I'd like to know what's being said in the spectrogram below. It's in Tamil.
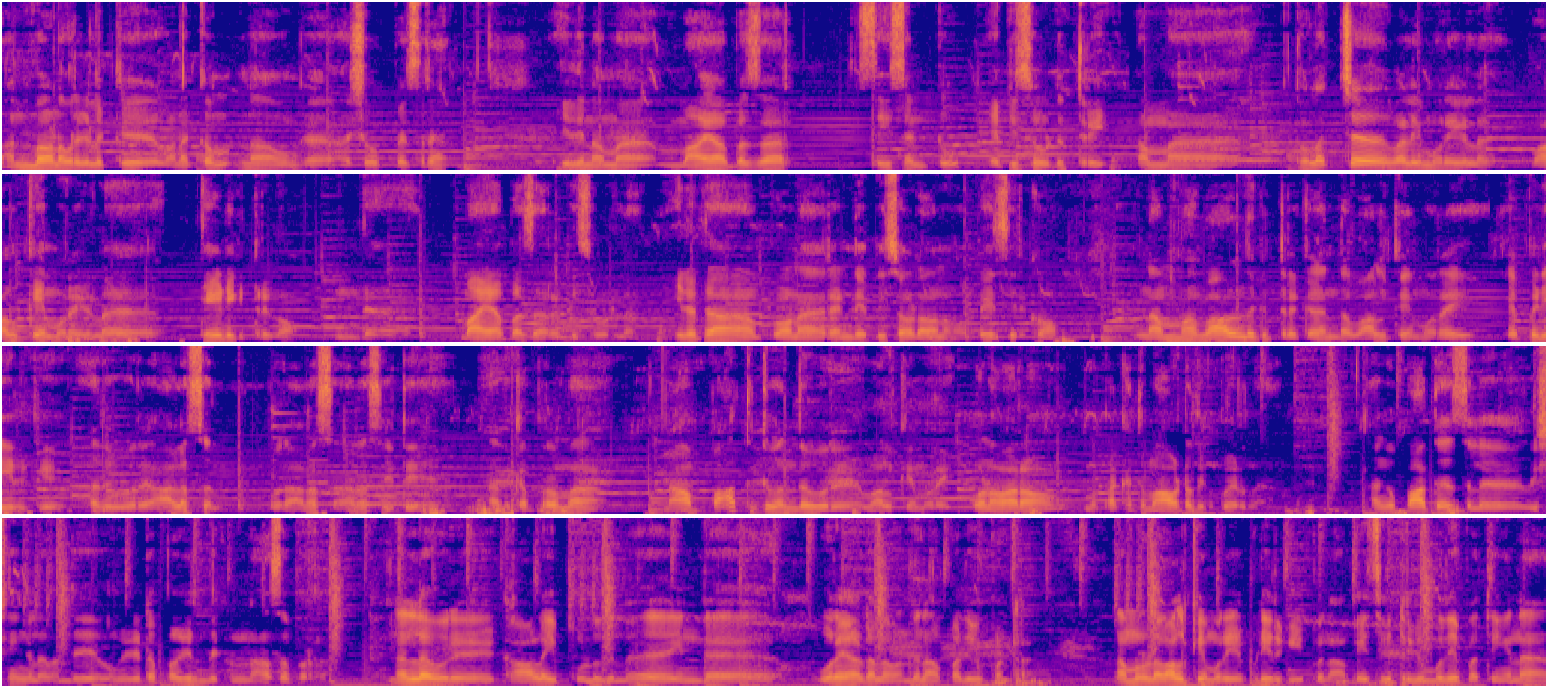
அன்பானவர்களுக்கு வணக்கம். நான் உங்கள் அசோக் பேசுகிறேன் இது நம்ம Maya Bazaar season two episode three. நம்ம தொலைச்ச வழிமுறைகளை வாழ்க்கை முறைகளை தேடிக்கிட்டு இருக்கோம் இந்த மாயா பஜார் எபிசோடில். இதை தான் போன ரெண்டு எபிசோடாக நம்ம பேசியிருக்கோம். நம்ம வாழ்ந்துக்கிட்டு இருக்க இந்த வாழ்க்கை முறை எப்படி இருக்குது அது ஒரு அலசல் ஒரு அலச அலசிட்டு அதுக்கப்புறமா நான் பார்த்துட்டு வந்த ஒரு வாழ்க்கை முறை. போன வாரம் நம்ம பக்கத்து மாவட்டத்துக்கு போயிருந்தேன். அங்கே பார்த்த சில விஷயங்களை வந்து உங்ககிட்ட பகிர்ந்துக்கணும்னு ஆசைப்பட்றேன். நல்ல ஒரு காலை பொழுதில் இந்த உரையாடலை வந்து நான் பதிவு பண்ணுறேன் நம்மளோட வாழ்க்கை முறை எப்படி இருக்குது இப்போ நான் பேசிக்கிட்டு இருக்கும்போதே பார்த்தீங்கன்னா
